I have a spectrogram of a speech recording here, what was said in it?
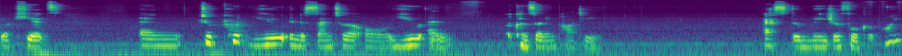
your kids and to put you in the center or you and a concerning party as the major focal point.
